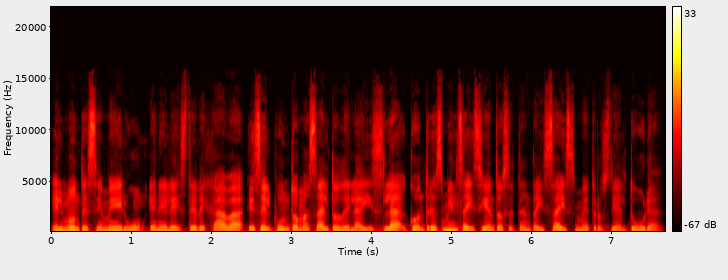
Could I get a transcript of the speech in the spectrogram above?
El monte Semeru, en el este de Java, es el punto más alto de la isla con 3.676 metros de altura.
